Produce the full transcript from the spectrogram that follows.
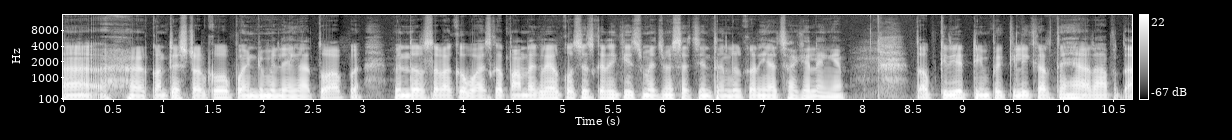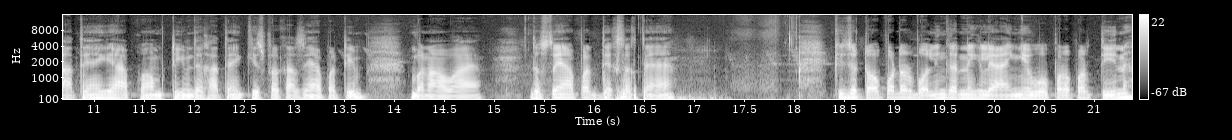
कंटेस्टर को पॉइंट मिलेगा। तो आप विंदर सेवा को वॉइस का पान रख रहे और कोशिश करें कि इस मैच में सचिन तेंदुलकर ही अच्छा खेलेंगे। तो आप क्रिएट टीम पर क्लिक करते हैं और आप आते हैं कि आपको हम टीम दिखाते हैं किस प्रकार से यहाँ पर टीम बना हुआ है। दोस्तों, यहाँ पर देख सकते हैं कि जो टॉप ऑर्डर बॉलिंग करने के लिए आएँगे, वो प्रॉपर तीन,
